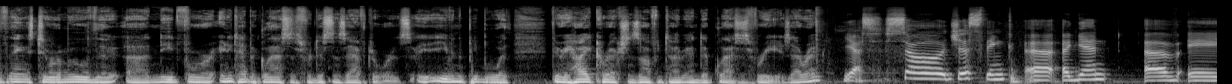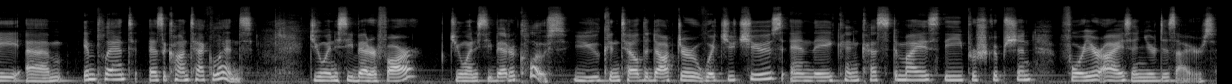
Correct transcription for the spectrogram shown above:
things to remove the uh, need for any type of glasses for distance afterwards. Even the people with very high corrections oftentimes end up glasses free. Is that right? Yes. So just think uh, again of a um, implant as a contact lens. Do you want to see better far? Do you want to see better close? You can tell the doctor what you choose, and they can customize the prescription for your eyes and your desires.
